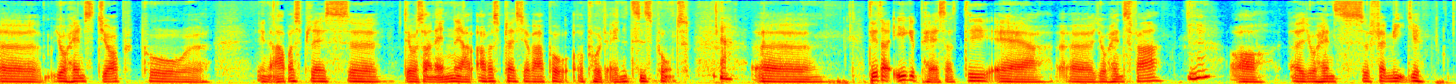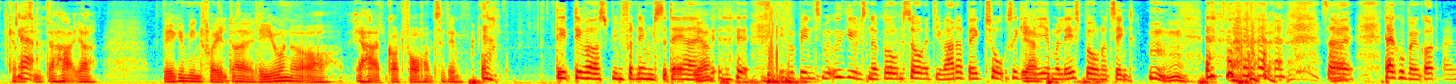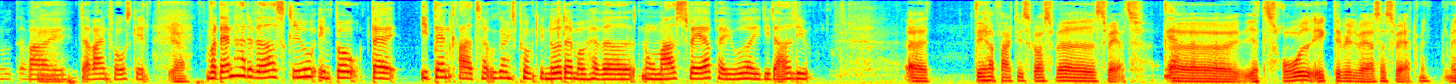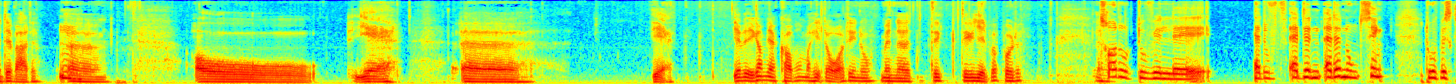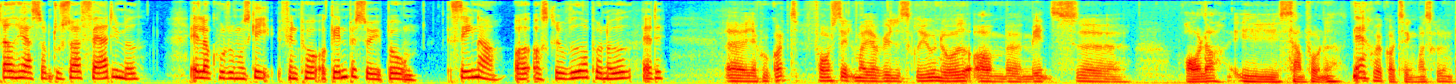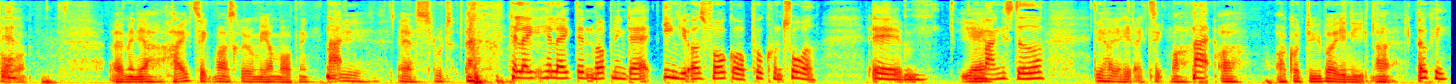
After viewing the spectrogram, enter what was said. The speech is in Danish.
uh, Johans job på uh, en arbejdsplads. Uh, det var så en anden arbejdsplads, jeg var på, og på et andet tidspunkt. Ja. Uh, det, der ikke passer, det er uh, Johans far mm-hmm. og uh, Johans familie, kan man ja. sige. Der har jeg begge mine forældre er levende, og jeg har et godt forhold til dem. Ja. Det, det var også min fornemmelse, da jeg ja. i forbindelse med udgivelsen af bogen så, at de var der begge to. Så gik ja. jeg hjem og læste bogen og tænkte, hmm. Mm. så ja. der kunne man godt regne ud, der var, mm. der var en forskel. Ja. Hvordan har det været at skrive en bog, der i den grad tager udgangspunkt i noget, der må have været nogle meget svære perioder i dit eget liv? Uh, det har faktisk også været svært. Ja. Uh, jeg troede ikke, det ville være så svært, men, men det var det. Mm. Uh, og ja, øh, ja, jeg ved ikke, om jeg er kommet mig helt over det endnu, men øh, det, det hjælper på det. Ja. Tror du, du vil... Øh, er, du, er, det, er det nogle ting, du har beskrevet her, som du så er færdig med? Eller kunne du måske finde på at genbesøge bogen senere og, og skrive videre på noget af det? Uh, jeg kunne godt forestille mig, at jeg ville skrive noget om uh, mænds uh, roller i samfundet. Ja. Det kunne jeg godt tænke mig at skrive en bog ja. om. Uh, men jeg har ikke tænkt mig at skrive mere om mobning. Nej. Det er slut. heller, ikke, heller ikke den mobning, der egentlig også foregår på kontoret øh, ja, mange steder. det har jeg heller ikke tænkt mig Nej. At, at gå dybere ind i. Nej. Okay.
